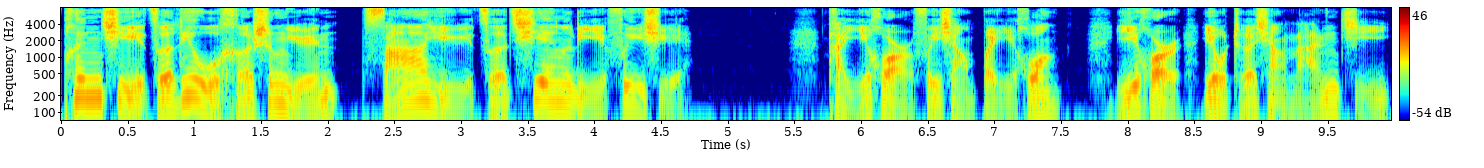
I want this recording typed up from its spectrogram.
喷气则六合生云，洒雨则千里飞雪。他一会儿飞向北荒，一会儿又折向南极。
